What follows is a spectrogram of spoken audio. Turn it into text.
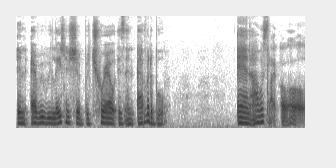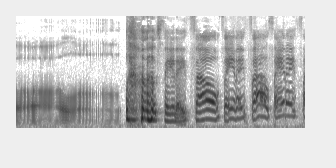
in every relationship, betrayal is inevitable. And I was like, oh, say it ain't so, say it ain't so, say it ain't so.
